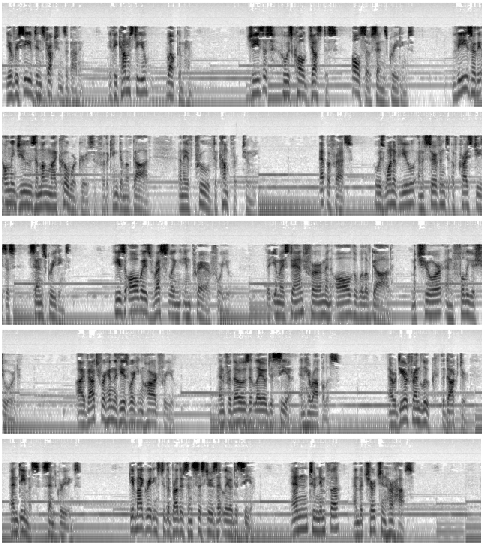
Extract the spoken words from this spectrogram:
You have received instructions about him. If he comes to you, welcome him. Jesus, who is called Justus, also sends greetings. These are the only Jews among my co-workers for the kingdom of God, and they have proved a comfort to me. Epaphras, who is one of you and a servant of Christ Jesus, sends greetings. He is always wrestling in prayer for you, that you may stand firm in all the will of God, mature and fully assured. I vouch for him that he is working hard for you, and for those at Laodicea and Hierapolis. Our dear friend Luke, the doctor, and Demas send greetings. Give my greetings to the brothers and sisters at Laodicea, and to Nympha and the church in her house.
